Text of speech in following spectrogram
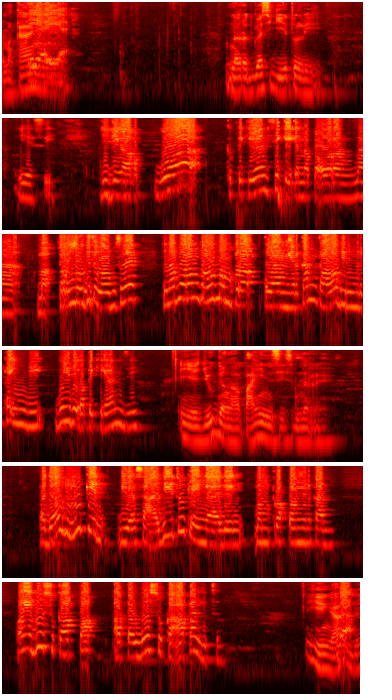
Nah, makanya Iya, iya. menurut gue sih gitu li. Iya sih. Jadi nggak, gue kepikiran sih kayak kenapa orang nah ma- perlu gitu loh maksudnya kenapa orang perlu memproklamirkan kalau diri mereka indie gue juga kepikiran sih Iya juga ngapain sih sebenarnya. padahal dulu kayak biasa aja itu kayak nggak ada yang memproklamirkan oh ya gue suka pop atau gue suka apa gitu Iya nggak ada.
